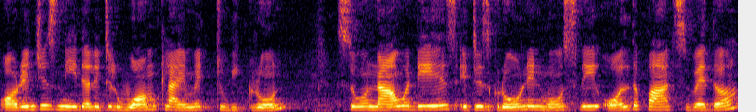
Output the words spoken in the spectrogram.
oranges need a little warm climate to be grown so nowadays it is grown in mostly all the parts where the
